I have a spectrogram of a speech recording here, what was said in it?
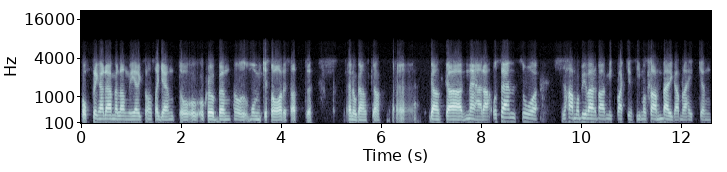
kopplingar där mellan Erikssons agent och, och, och klubben och, och Micke Stare. Så att det är nog ganska, eh, ganska nära. Och sen så Hammarby värvar mittbacken Simon Sandberg, gamla Häcken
